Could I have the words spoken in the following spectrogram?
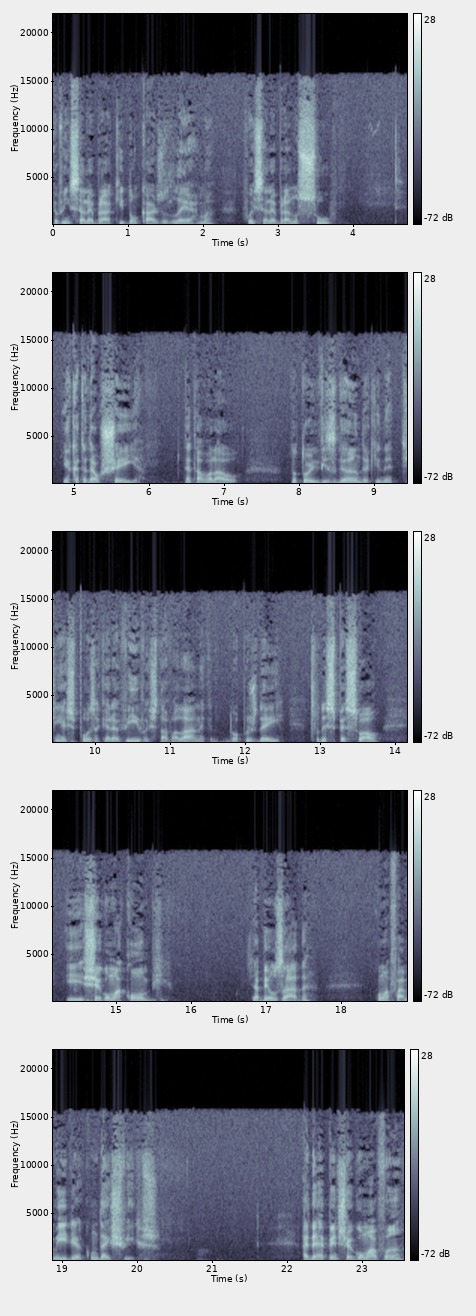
Eu vim celebrar aqui, Dom Carlos Lerma foi celebrar no Sul. E a catedral cheia. Até estava lá o doutor Ives Gander, que né, tinha esposa que era viva, estava lá, né, do Opus Dei, todo esse pessoal. E chegou uma Kombi, já bem usada, com uma família com dez filhos. Aí de repente chegou uma van,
